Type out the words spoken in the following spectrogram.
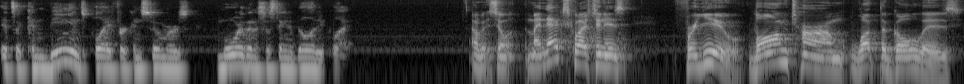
it's a convenience play for consumers more than a sustainability play. Okay, so my next question is for you, long term, what the goal is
